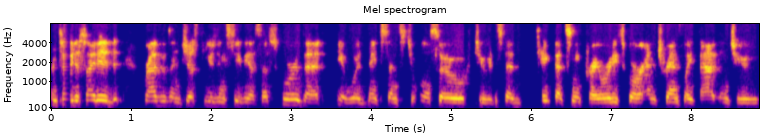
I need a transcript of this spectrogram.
And so we decided rather than just using CVSS score that it would make sense to also to instead take that Snyk priority score and translate that into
